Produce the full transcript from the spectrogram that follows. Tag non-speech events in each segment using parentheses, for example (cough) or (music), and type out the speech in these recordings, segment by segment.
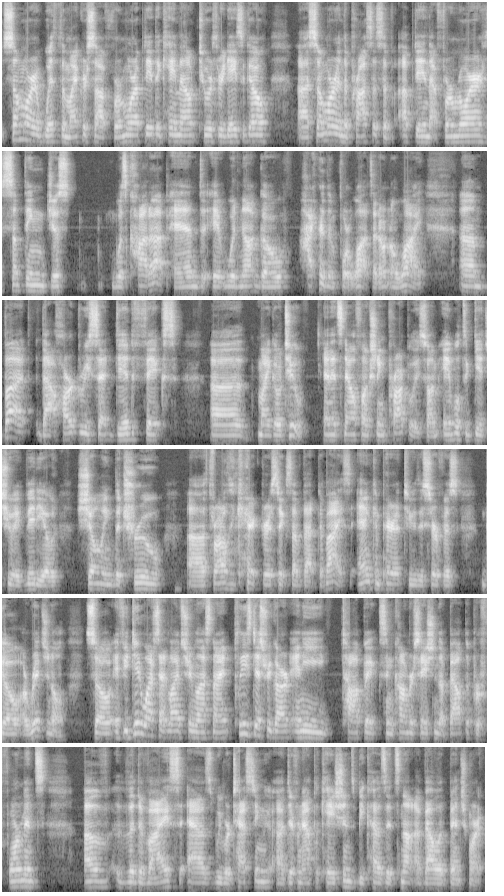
somewhere with the Microsoft firmware update that came out two or three days ago. Uh, somewhere in the process of updating that firmware, something just was caught up and it would not go (laughs) higher than 4 watts. I don't know why. Um, but that hard reset did fix uh, my Go 2 and it's now functioning properly. So I'm able to get you a video showing the true uh, throttling (laughs) characteristics of that device and compare it to the Surface Go original. So if you did watch that live stream last night, please disregard any topics and conversations about the performance of the device as we were testing uh, different applications because it's not a valid benchmark.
